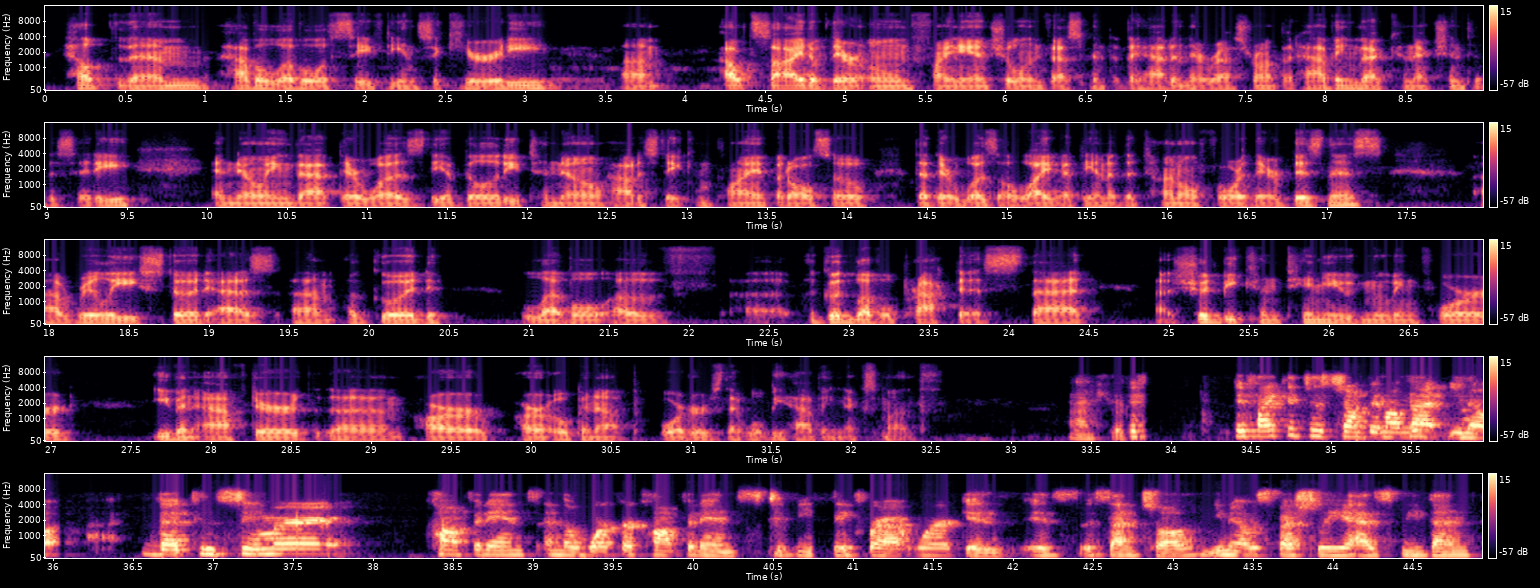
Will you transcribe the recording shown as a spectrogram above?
helped them have a level of safety and security um, outside of their own financial investment that they had in their restaurant, but having that connection to the city and knowing that there was the ability to know how to stay compliant, but also that there was a light at the end of the tunnel for their business uh, really stood as um, a good level of uh, a good level practice that should be continued moving forward even after um, our our open up orders that we'll be having next month. Absolutely. If, if I could just jump in on that, you know, the consumer confidence and the worker confidence to be safer at work is is essential. You know, especially as we then,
